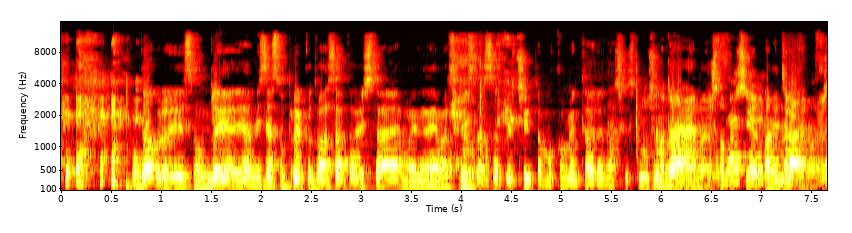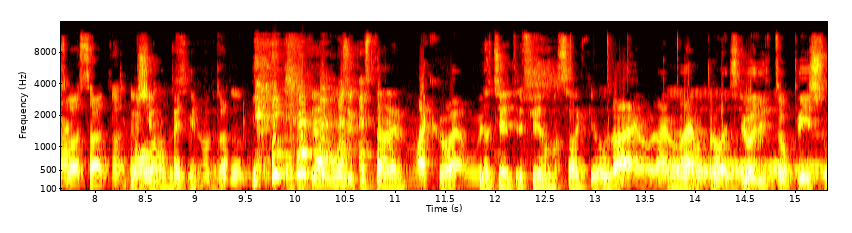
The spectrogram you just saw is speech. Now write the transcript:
Dobro, jesmo, gledaj, ja mislim da smo preko dva sata već trajamo i nema smisla sad da čitamo komentare naših Ma slušatelja. daj, ajmo još to pa ne trajamo još dva sat? sata, još imamo pet minuta. Dobro. Ja muziku stavim Ma četiri filma svaki od... Dajmo, dajmo, ajmo proći, ljudi tu pišu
